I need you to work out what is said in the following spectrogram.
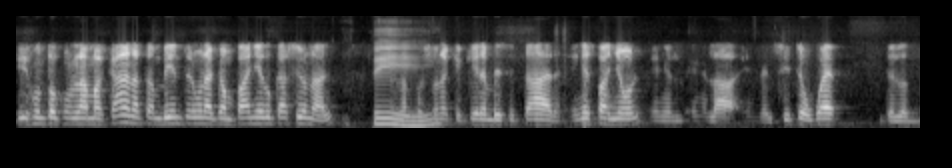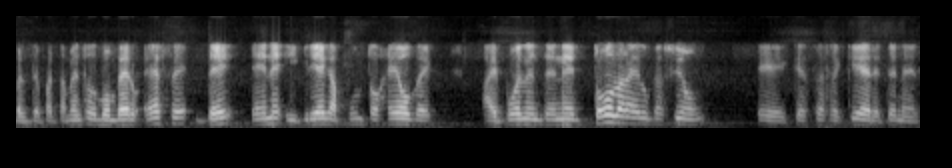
y junto con la Macana también tiene una campaña educacional Sí. las personas que quieren visitar en español en el, en la- en el sitio web de los- del Departamento de Bomberos fdny.gov. Ahí pueden tener toda la educación eh, que se requiere tener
